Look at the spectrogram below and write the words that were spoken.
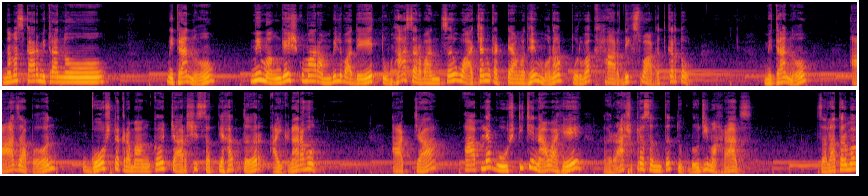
नमस्कार मित्रांनो. मित्रांनो मी मंगेश कुमार अंबिलवादे तुम्हा सर्वांचं वाचन कट्ट्यामध्ये मनपूर्वक हार्दिक स्वागत करतो. मित्रांनो आज आपण गोष्ट क्रमांक चारशे सत्याहत्तर ऐकणार आहोत. आजच्या आपल्या गोष्टीचे नाव आहे राष्ट्रसंत तुकडोजी महाराज. चला तर मग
